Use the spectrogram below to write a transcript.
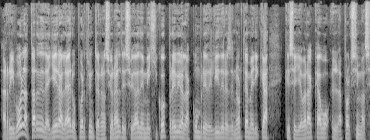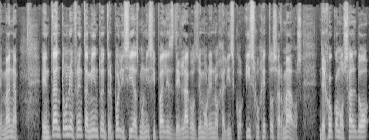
arribó la tarde de ayer al Aeropuerto Internacional de Ciudad de México previo a la cumbre de líderes de Norteamérica que se llevará a cabo la próxima semana. En tanto, un enfrentamiento entre policías municipales de Lagos de Moreno, Jalisco y sujetos armados dejó como saldo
